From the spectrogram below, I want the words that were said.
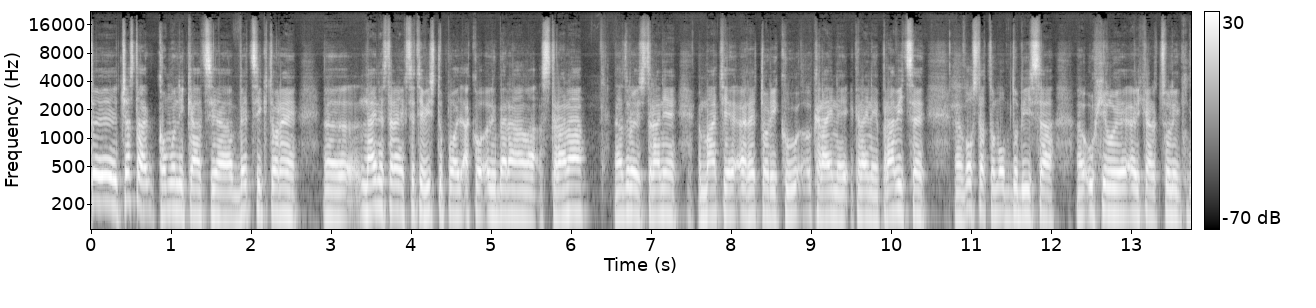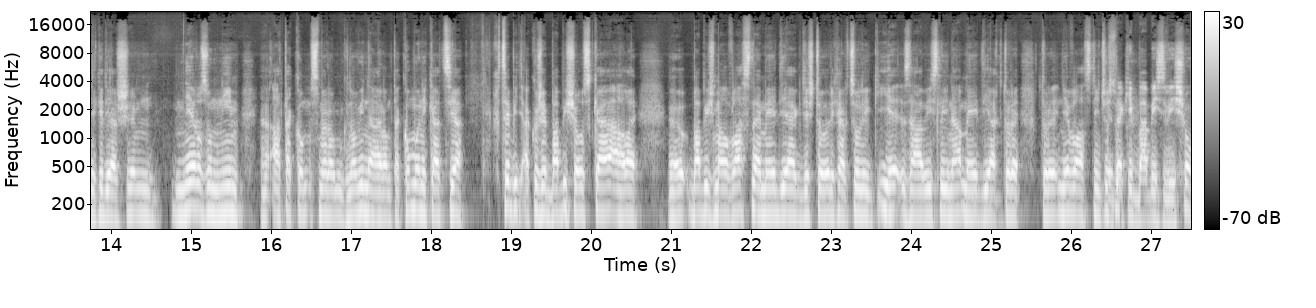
to je častá komunikácia, veci, ktoré e, na jednej strane chcete vystupovať ako liberálna strana, na druhej strane máte retoriku krajnej, krajnej pravice. E, v ostatnom období sa e, uchyluje Richard Sulík niekedy až nerozumným atakom smerom k novinárom. Tá komunikácia chce byť akože Babišovská, ale Babiš mal vlastné médiá, kdežto Richard Sulík je závislý na médiách, ktoré, ktoré nevlastní. Čo je sú... taký Babiš z Vyšu?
